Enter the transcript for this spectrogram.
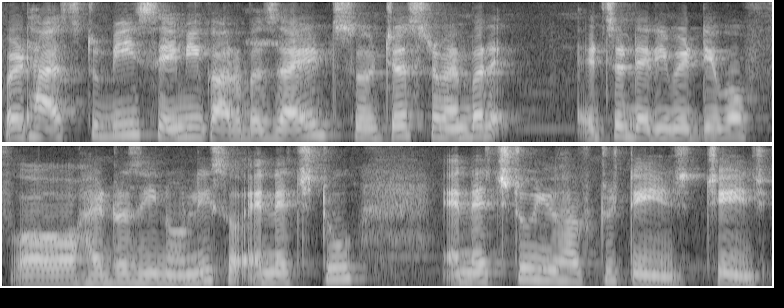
but it has to be semi carbazide so just remember it's a derivative of uh, hydrazine only. So nh2 nh2 you have to change change.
